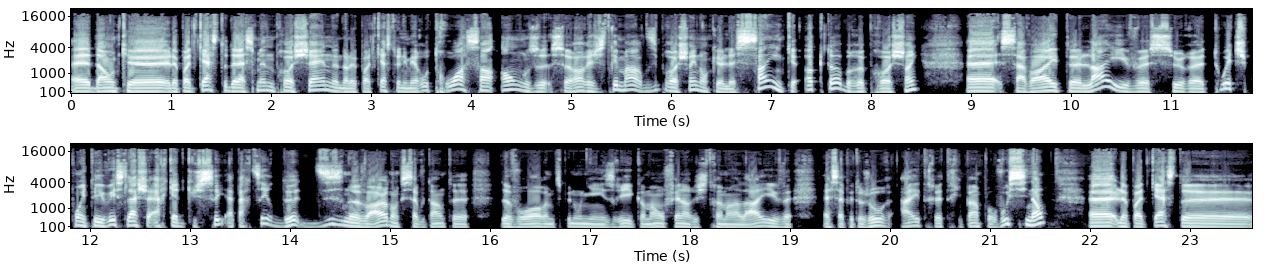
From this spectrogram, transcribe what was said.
Euh, donc, euh, le podcast de la semaine prochaine, dans le podcast numéro 311, sera enregistré mardi prochain, donc le 5 octobre prochain. Euh, ça va être live sur twitch.tv slash arcadeqc à partir de 19h. Donc, si ça vous tente de voir un petit peu nos niaiseries et comment on fait l'enregistrement live, ça peut toujours être tripant pour vous. Sinon, euh, le podcast, euh,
